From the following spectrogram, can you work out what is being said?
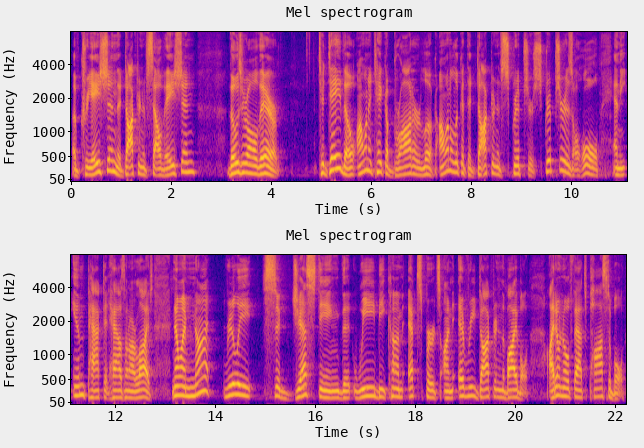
of creation, the doctrine of salvation. Those are all there. Today, though, I want to take a broader look. I want to look at the doctrine of Scripture, Scripture as a whole, and the impact it has on our lives. Now, I'm not really suggesting that we become experts on every doctrine in the Bible. I don't know if that's possible.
